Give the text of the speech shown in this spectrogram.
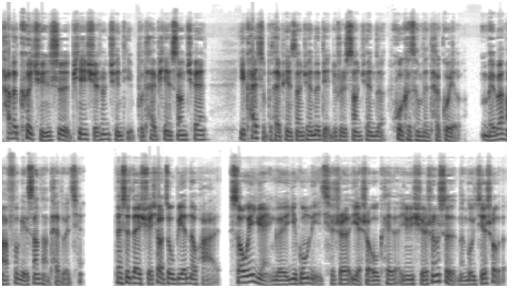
他的客群是偏学生群体，不太偏商圈。一开始不太偏商圈的点，就是商圈的获客成本太贵了，没办法付给商场太多钱。但是在学校周边的话，稍微远一个一公里，其实也是 OK 的，因为学生是能够接受的。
